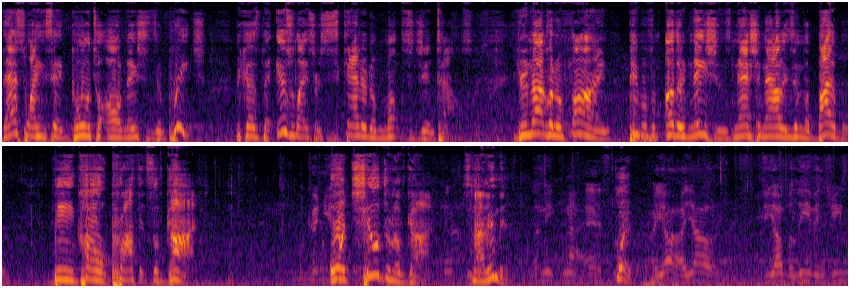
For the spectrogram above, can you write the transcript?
That's why he said, Go into all nations and preach, because the Israelites are scattered amongst the Gentiles. You're not going to find people from other nations, nationalities in the Bible being called prophets of God? Or children of God. It's not in there. Let me. Can I ask? Go ahead. Are y'all? Are y'all? Do y'all believe in Jesus?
